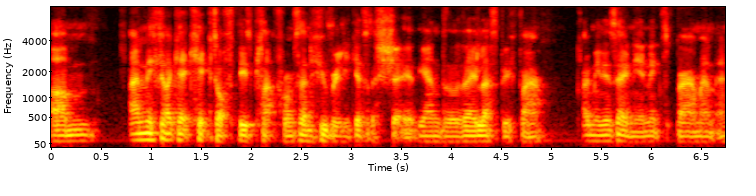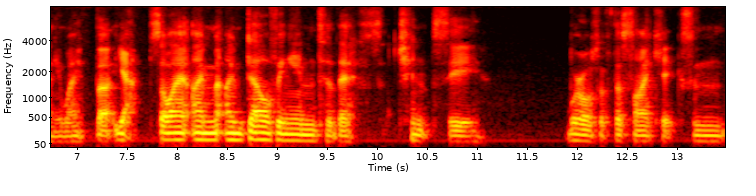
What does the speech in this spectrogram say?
Um, and if I get kicked off these platforms, then who really gives a shit at the end of the day? Let's be fair. I mean, it's only an experiment anyway. But yeah, so I, I'm I'm delving into this chintzy world of the psychics and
